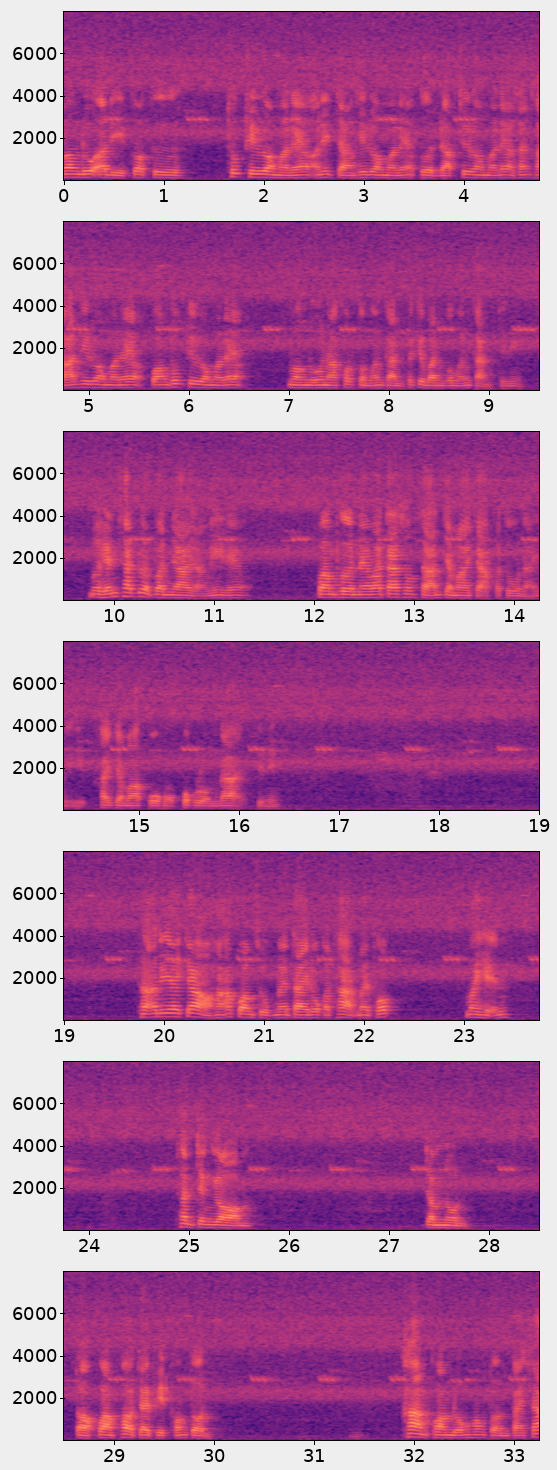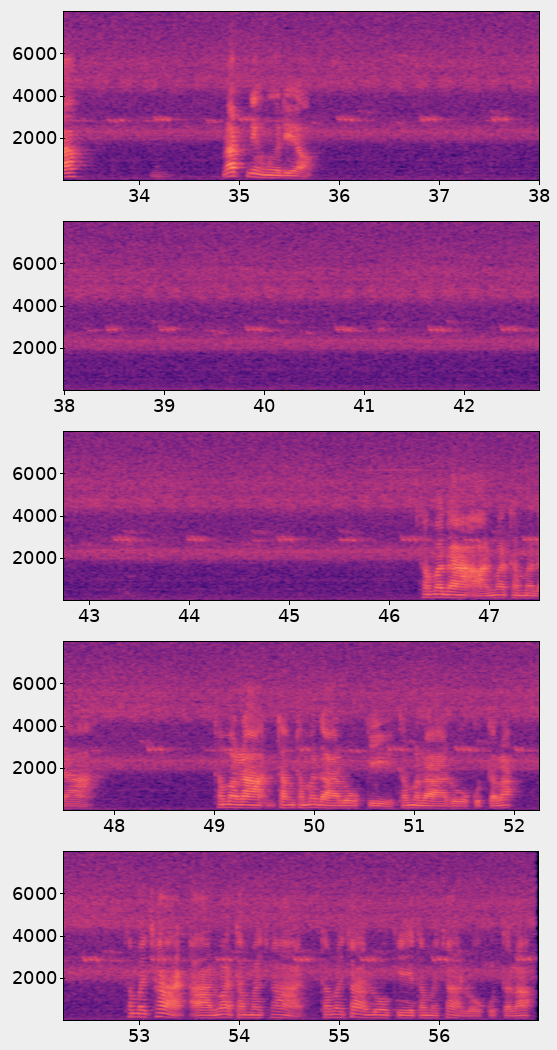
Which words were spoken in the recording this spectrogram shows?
มองดูอดีตก็คือทุกที่ล่วงมาแล้วอนิจจังที่ล่วงมาแล้ว เกิดดับที่ล่วงมาแล้ว สังขารที่ล่วงมาแล้วกองทุกที่ล่วงมาแล้ว มองดูอนาคตก็เหมือนกัน ปัจจุบันก็เหมือนกันทีนี้เมื่อเห็นชัดด้วยปัญญาอย่างนี้แล้ว ความเพลินในวัฏสงสารจะมาจากประตูไหนอีก ใครจะมาโกหกพกลมได้ทีนี้พระอริยเจ้าหาความสุขในใจโลกธาตุไม่พบไม่เห็น ท่านจึงยอมจำนน ต่อความเข้าใจผิดของตน ข้ามความหลงของตนไปซะรัดนิ้วมือเดียว ธรรมดาอ่านว่าธรรมดา ธรรมดาทำธรรมดาโลกีธรรมดาโลกุตระธรรมชาติอ่านว่าธรรมชาติ ธรรมชาติโลกีธรรมชาติโลกุตระ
